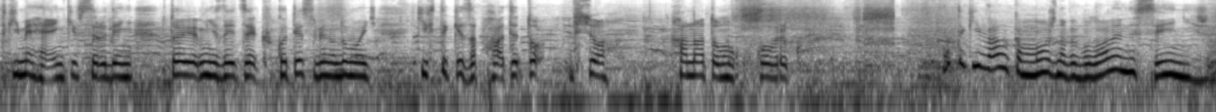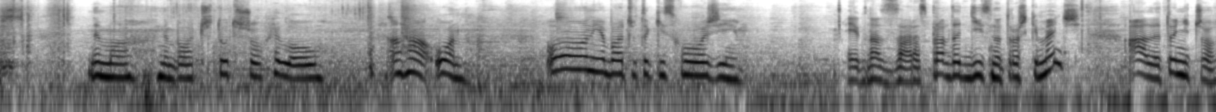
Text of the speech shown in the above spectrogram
такі м'ягенькі всередині. То мені здається, як коти собі надумають кіхтики запхати, то все, хана тому коврику. От такий велкам можна би було, але не синій же ж. Нема, не бачу. Тут що, hello. Ага, он. Он, я бачу такі схожі. Як в нас зараз. Правда, дійсно трошки менші, але то нічого.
